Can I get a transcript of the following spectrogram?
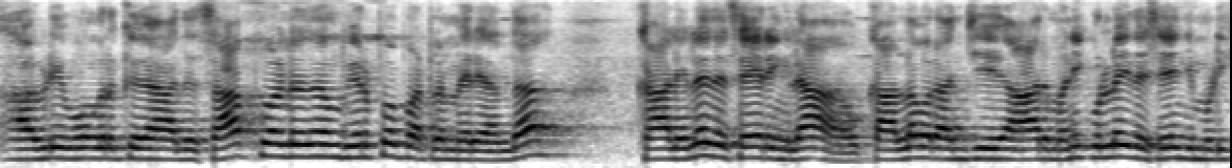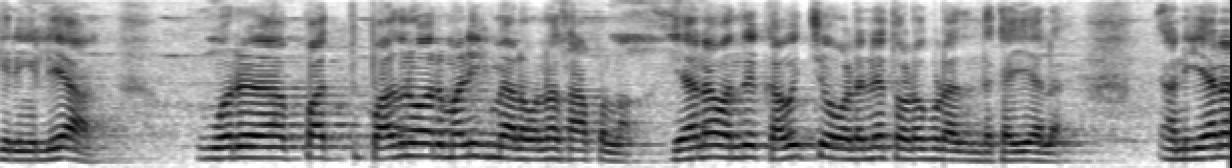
அப்படி உங்களுக்கு அது சாப்பிட்றதும் விருப்பப்படுற மாதிரியா இருந்தால் காலையில் இதை செய்கிறீங்களா காலைல ஒரு அஞ்சு ஆறு மணிக்குள்ளே இதை செஞ்சு முடிக்கிறீங்க இல்லையா? ஒரு பத்து பதினோரு மணிக்கு மேலே ஒன்றா சாப்பிட்லாம். ஏன்னா வந்து கவிச்ச உடனே தொடக்கூடாது இந்த கையால். அன்றைக்கி ஏன்னா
